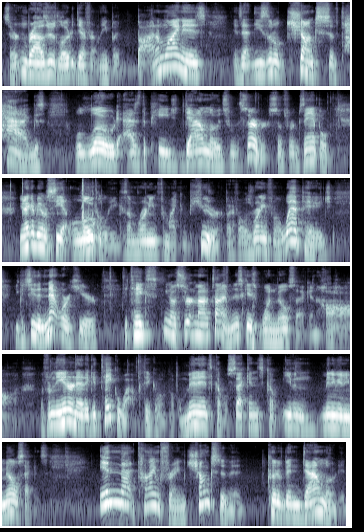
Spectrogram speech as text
Certain browsers load it differently, but bottom line is, is that these little chunks of tags will load as the page downloads from the server. So for example, you're not going to be able to see it locally because I'm running from my computer, but if I was running from a web page, you can see the network here. It takes you know a certain amount of time, in this case one millisecond, ha ha ha. But from the internet, it could take a while. It could take a couple minutes, a couple seconds, couple, even many, many milliseconds. In that time frame, chunks of it could have been downloaded,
